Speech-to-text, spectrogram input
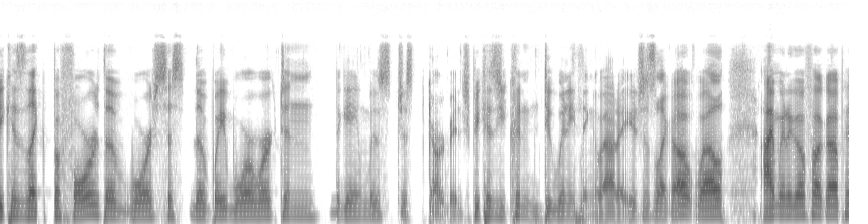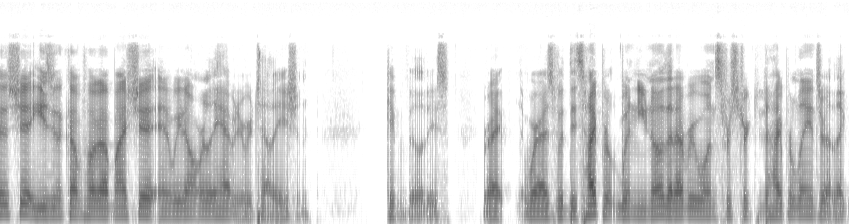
because like before the war system, the way war worked in the game was just garbage because you couldn't do anything about it. You're just like, oh well, I'm gonna go fuck up his shit, he's gonna come fuck up my shit, and we don't really have any retaliation capabilities, right? Whereas with these hyper, when you know that everyone's restricted to hyper lanes, or like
